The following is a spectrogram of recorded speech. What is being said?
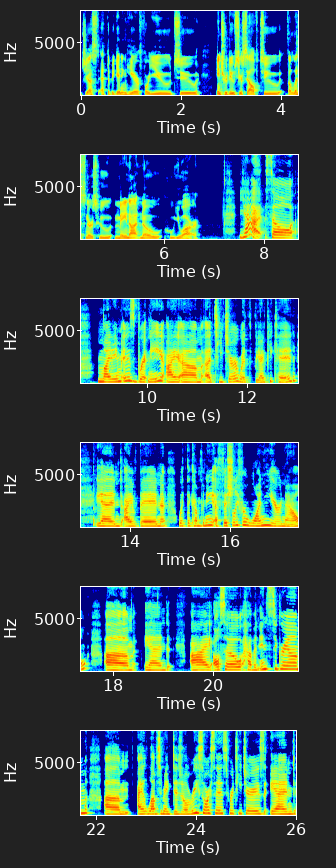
just at the beginning here for you to introduce yourself to the listeners who may not know who you are. Yeah, so my name is Brittany. I am a teacher with VIPKid, and I've been with the company officially for one year now. Um, and I also have an Instagram. Um, I love to make digital resources for teachers, and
